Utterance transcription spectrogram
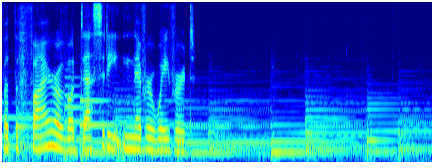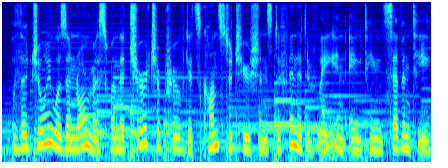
But the fire of audacity never wavered. The joy was enormous when the Church approved its constitutions definitively in 1870.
